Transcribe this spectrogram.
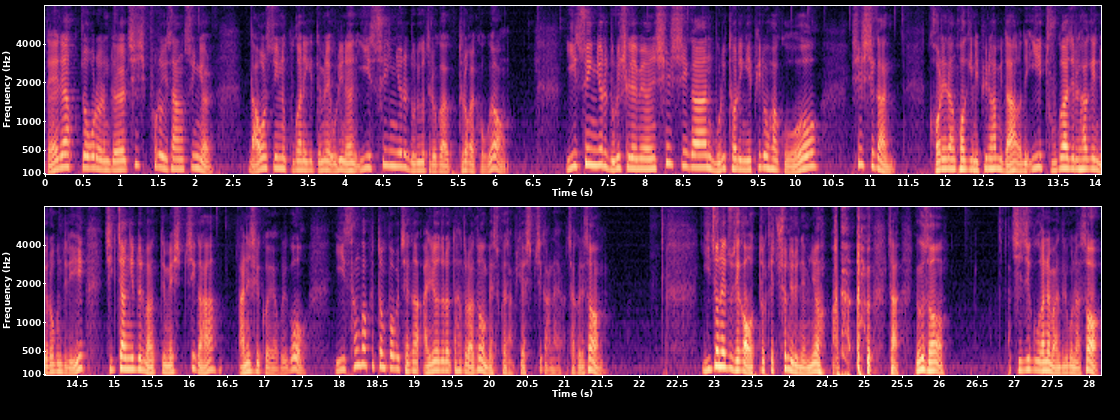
대략적으로 여러분들 70% 이상 수익률 나올 수 있는 구간이기 때문에 우리는 이 수익률을 노리고 들어가, 들어갈 거고요 이 수익률을 누리시려면 실시간 모니터링이 필요하고 실시간 거래량 확인이 필요합니다. 근데 이 두 가지를 하기엔 여러분들이 직장인들이 많기 때문에 쉽지가 않으실 거예요. 그리고 이 상박패턴법을 제가 알려드렸다 하더라도 매수가 잡기가 쉽지가 않아요. 자, 그래서 이전에도 제가 어떻게 추천드렸냐면요. 자, 여기서 지지 구간을 만들고 나서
